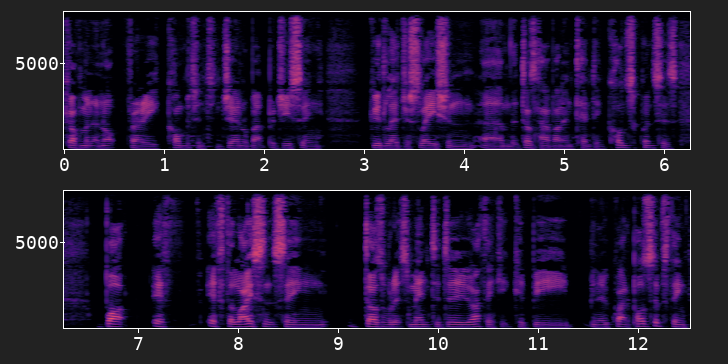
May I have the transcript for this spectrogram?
government are not very competent in general about producing good legislation um, that doesn't have unintended consequences. But if if the licensing does what it's meant to do, I think it could be you know quite a positive thing.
